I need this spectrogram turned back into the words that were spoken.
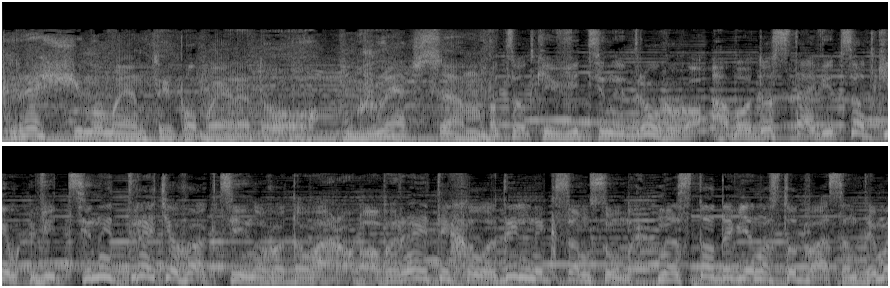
Найкращі моменти попереду. Grab some. відсотків від ціни другого або до 100% від ціни третього акційного товару. Обирайте холодильник Samsung на 192 см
